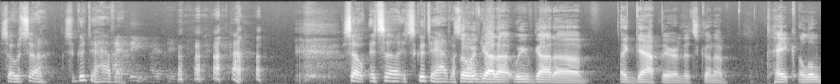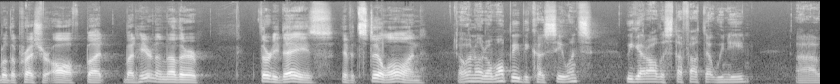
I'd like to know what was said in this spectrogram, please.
So it's uh, it's good to have I a. think, I think. so it's uh, it's good to have a. So we've got a we've got a a gap there that's going to take a little bit of the pressure off. But but here in another 30 days, if it's still on, Oh, no, there won't be because, see, once we get all the stuff out that we need, uh,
